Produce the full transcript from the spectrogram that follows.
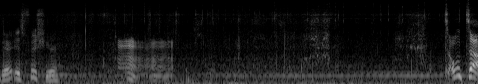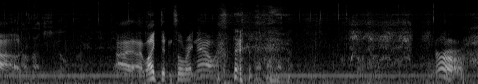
There is fish here. tautog. I, I liked it until right now. oh,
